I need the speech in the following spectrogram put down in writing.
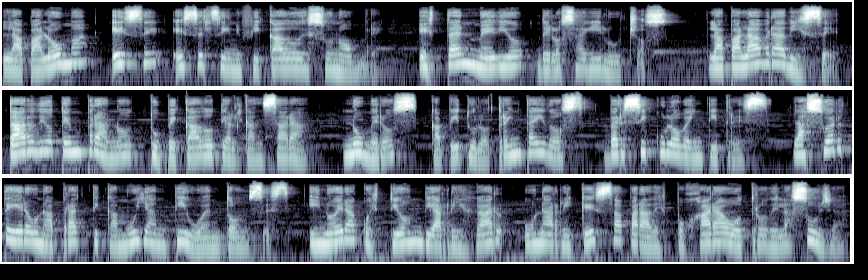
La paloma, ese es el significado de su nombre. Está en medio de los aguiluchos. La palabra dice, tarde o temprano tu pecado te alcanzará. Números capítulo 32 versículo 23. La suerte era una práctica muy antigua entonces y no era cuestión de arriesgar una riqueza para despojar a otro de la suya.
